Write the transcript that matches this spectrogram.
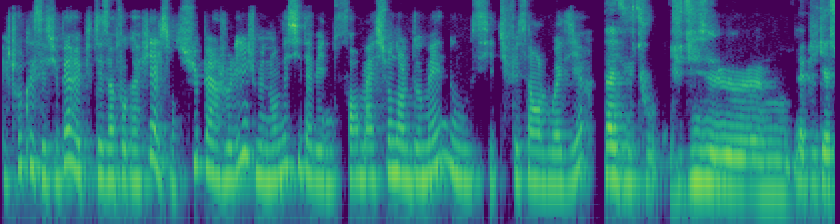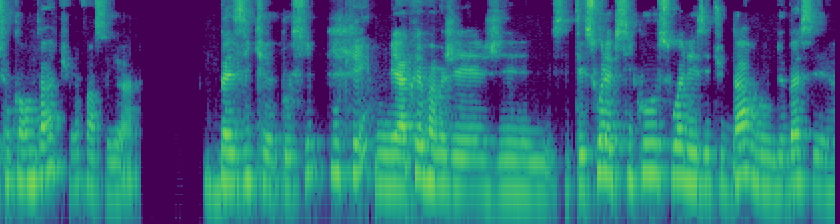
Et je trouve que c'est super. Et puis tes infographies, elles sont super jolies. Je me demandais si tu avais une formation dans le domaine ou si tu fais ça en loisir. Pas du tout. J'utilise l'application Canva, tu vois, enfin, c'est euh, basique possible. Ok. Mais après, moi, moi, j'ai, j'ai, c'était soit la psycho, soit les études d'art. Donc, de base, c'est euh,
